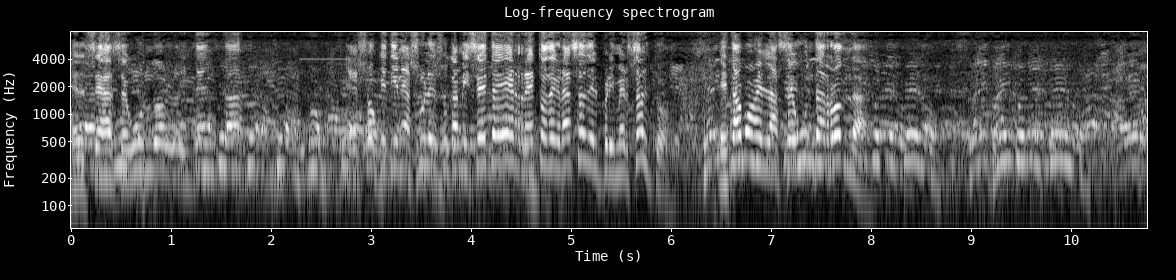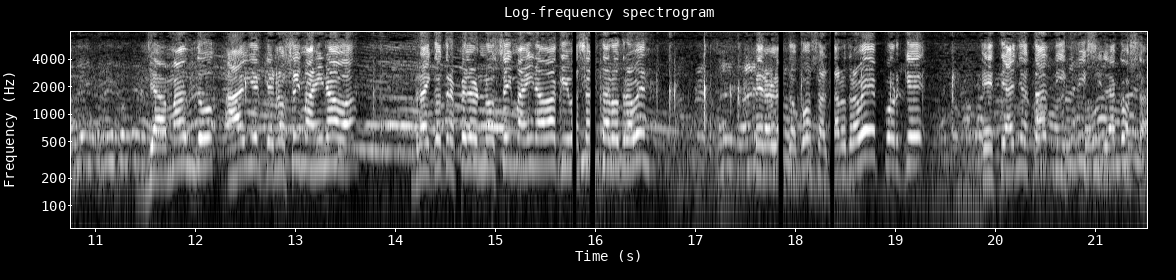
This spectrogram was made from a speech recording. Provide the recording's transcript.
El ceja segundo lo intenta. Eso que tiene azul en su camiseta es restos de grasa del primer salto. Estamos en la segunda ronda. Llamando a alguien que no se imaginaba. Raico Tres Pelos no se imaginaba que iba a saltar otra vez. Pero le tocó saltar otra vez porque este año está difícil la cosa.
